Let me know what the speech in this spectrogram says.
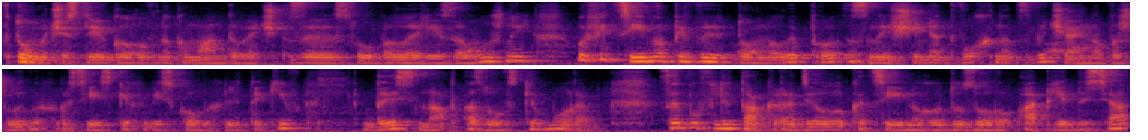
в тому числі головнокомандувач ЗСУ Валерій Залужний, офіційно повідомили про знищення двох надзвичайно важливих російських військових літаків десь над Азовським морем. Це був літак радіолокаційного дозору А-50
